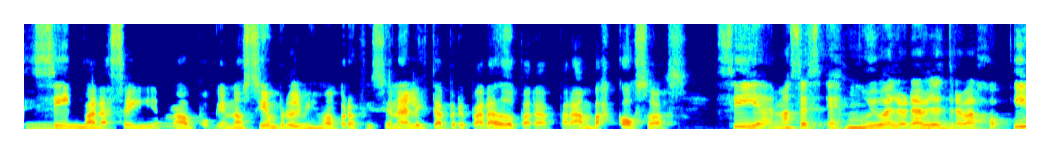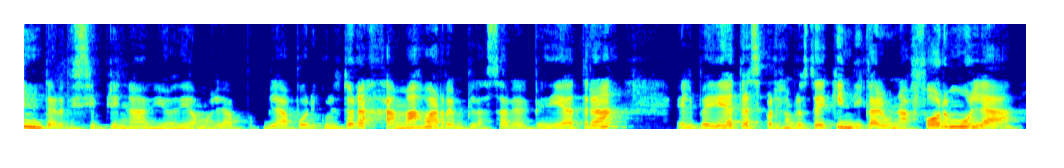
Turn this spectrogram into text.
Eh, para seguir, ¿no? Porque no siempre el mismo profesional está preparado para, ambas cosas. Sí, además es, muy valorable el trabajo interdisciplinario, digamos, la, la jamás va a reemplazar al pediatra. El pediatra, por ejemplo, si hay que indicar una fórmula,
